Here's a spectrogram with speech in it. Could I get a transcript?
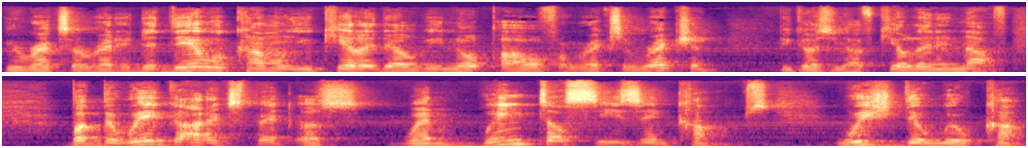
You resurrect it. The day will come when you kill it, there will be no power for resurrection because you have killed it enough. But the way God expects us when winter season comes, which there will come,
